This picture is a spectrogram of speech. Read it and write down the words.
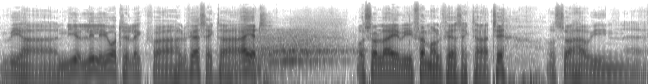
Vi har en lille lille jordtillæg for 70 hektar ejet. Og så leger vi 75 hektar til. Og så har vi en, øh,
